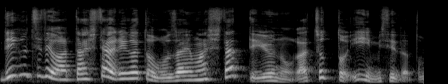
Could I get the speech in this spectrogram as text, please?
出口で渡して「ありがとうございました」っていうのがちょっといい店だと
